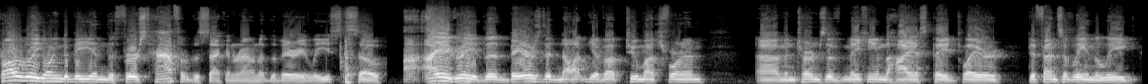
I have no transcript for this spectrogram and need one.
probably going to be in the first half of the second round at the very least. So, I, I agree. The Bears did not give up too much for him um, in terms of making him the highest paid player defensively in the league.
